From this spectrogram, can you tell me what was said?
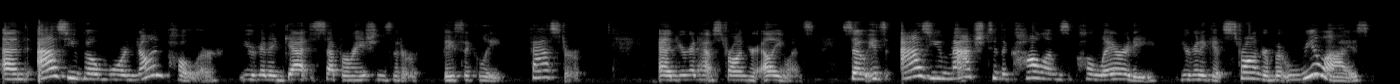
And as you go more nonpolar, you're going to get separations that are basically faster and you're going to have stronger eluents. So it's as you match to the column's polarity, you're going to get stronger, but realize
